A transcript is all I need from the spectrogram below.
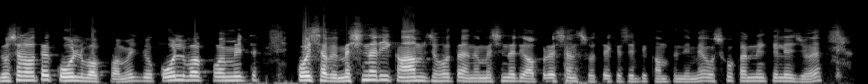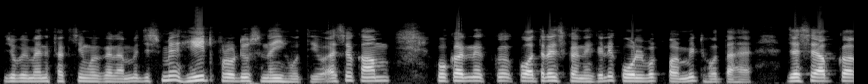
दूसरा होता है कोल्ड वर्क परमिट जो कोल्ड वर्क परमिट कोई सा भी मशीनरी काम जो होता है ना मशीनरी ऑपरेशन होते हैं किसी भी कंपनी में, उसको करने के लिए जो है, जो भी मैन्युफैक्चरिंग वगैरह में, जिसमें हीट प्रोड्यूस नहीं होती हो, ऐसे काम को करने, को ऑथराइज करने के लिए कोल्ड वर्क परमिट होता है। जैसे आपका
